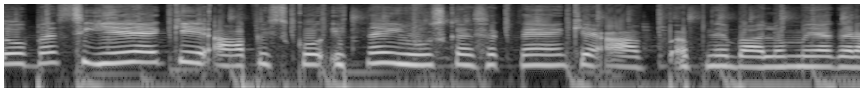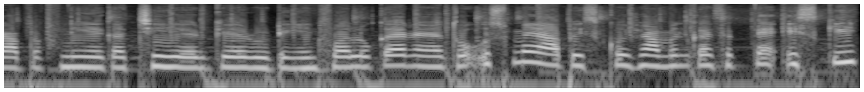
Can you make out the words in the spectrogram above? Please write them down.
तो बस ये है कि आप इसको इतना यूज़ कर सकते हैं कि आप अपने बालों में अगर आप अपनी एक अच्छी हेयर केयर रूटीन फॉलो कर रहे हैं तो उसमें आप इसको शामिल कर सकते हैं। इसकी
